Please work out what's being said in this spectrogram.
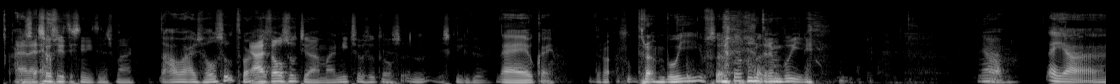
Ja, is nee, echt- zo zit het niet in de smaak. Nou, hij is wel zoet hoor. Ja, hij is wel zoet, ja. Maar niet zo zoet als een whisky liqueur. Nee, oké. Dra- Drambuie of zo toch? Dremboeien. ja. Nee, ja. eh,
